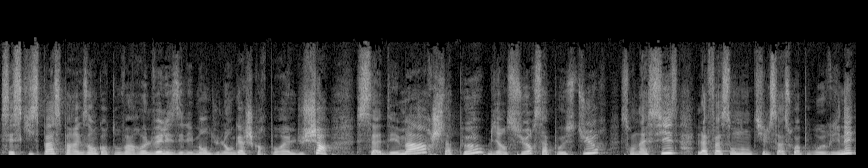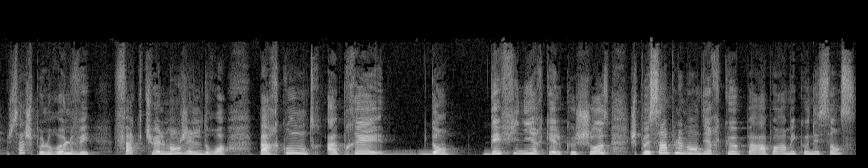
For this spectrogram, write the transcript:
C'est ce qui se passe, par exemple, quand on va relever les éléments du langage corporel du chat. Sa démarche, ça peut, bien sûr, sa posture, son assise, la façon dont il s'assoit pour uriner, ça, je peux le relever. Factuellement, j'ai le droit. Par contre, après, dans définir quelque chose, je peux simplement dire que par rapport à mes connaissances,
